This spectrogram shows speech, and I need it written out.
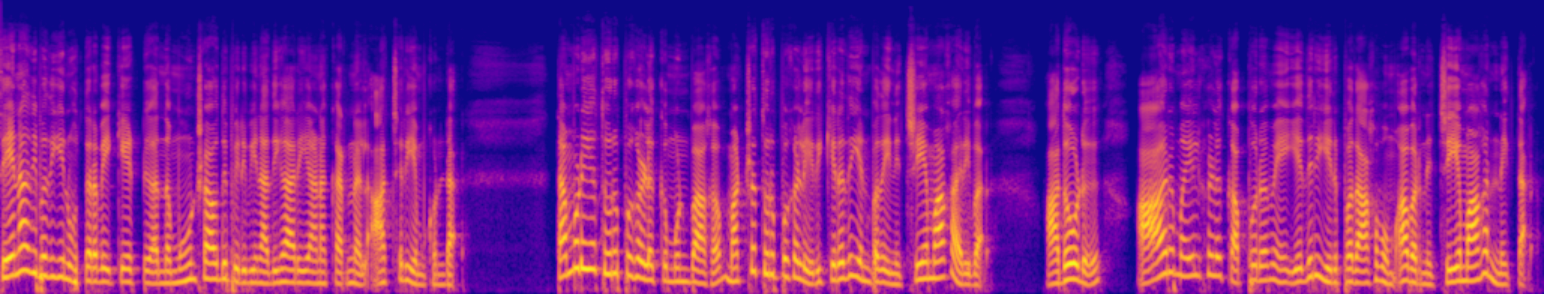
சேனாதிபதியின் உத்தரவை கேட்டு அந்த மூன்றாவது பிரிவின் அதிகாரியான கர்னல் ஆச்சரியம் கொண்டார். தம்முடைய துருப்புகளுக்கு முன்பாக மற்ற துருப்புகள் இருக்கிறது என்பதை நிச்சயமாக அறிவார். அதோடு ஆறு மைல்களுக்கு அப்புறமே எதிரி இருப்பதாகவும் அவர் நிச்சயமாக நினைத்தார்.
